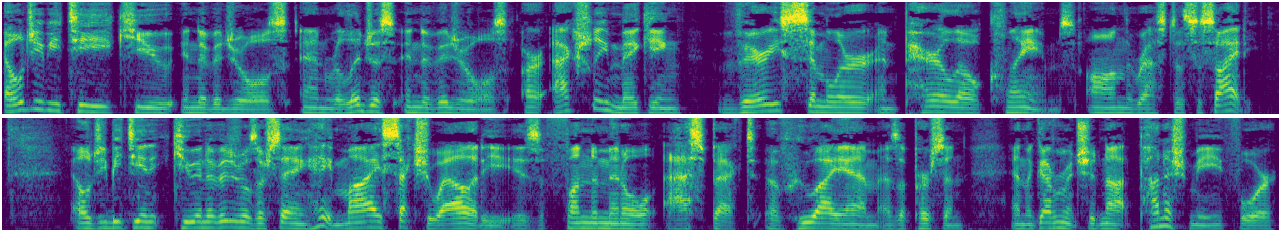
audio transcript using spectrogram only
LGBTQ individuals and religious individuals are actually making very similar and parallel claims on the rest of society. LGBTQ individuals are saying, hey, my sexuality is a fundamental aspect of who I am as a person, and the government should not punish me for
